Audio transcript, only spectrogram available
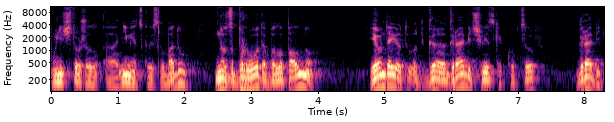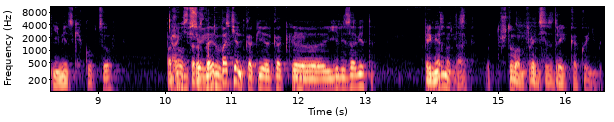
уничтожил а, немецкую слободу, но сброда было полно. И он дает вот, грабить шведских купцов, грабить немецких купцов. Пожалуйста, раздает идут. патент, как, как mm. Елизавета. Примерно Интересно. так. Вот, что вам, Фрэнсис Дрейк какой-нибудь.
